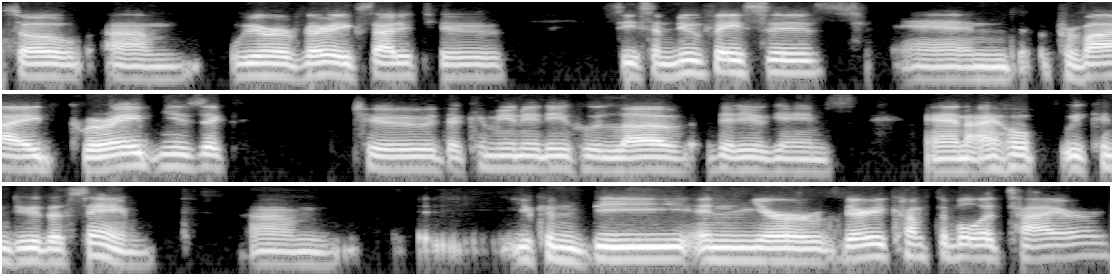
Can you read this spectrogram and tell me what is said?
So um, we were very excited to see some new faces and provide great music to the community who love video games. And I hope we can do the same. Um, you can be in your very comfortable attire.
